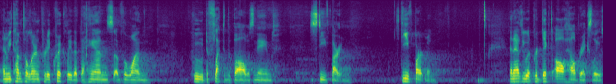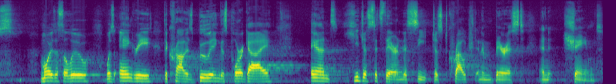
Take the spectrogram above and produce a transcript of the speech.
And we come to learn pretty quickly that the hands of the one who deflected the ball was named Steve Barton. Steve Bartman. And as you would predict, all hell breaks loose. Moises Alou was angry. The crowd is booing this poor guy. And he just sits there in this seat, just crouched and embarrassed and shamed.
